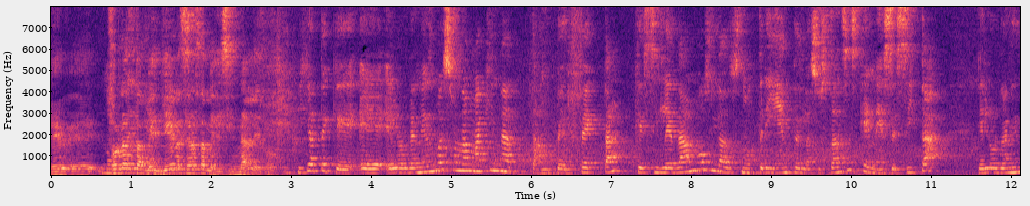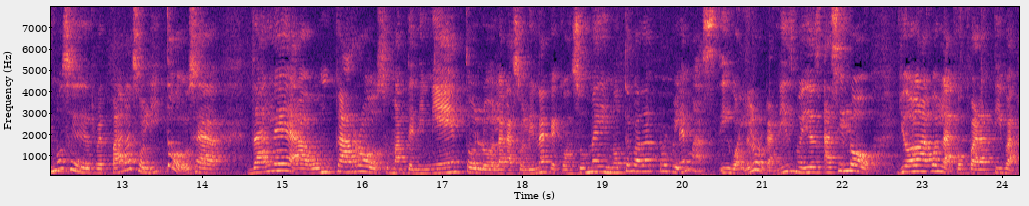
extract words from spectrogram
Eh, eh, son hasta, llegan a ser hasta medicinales, ¿no? Fíjate que eh, el organismo es una máquina tan perfecta que si le damos los nutrientes, las sustancias que necesita, el organismo se repara solito. O sea, dale a un carro su mantenimiento, lo, la gasolina que consume y no te va a dar problemas. Igual el organismo, y es, así lo, yo hago la comparativa,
